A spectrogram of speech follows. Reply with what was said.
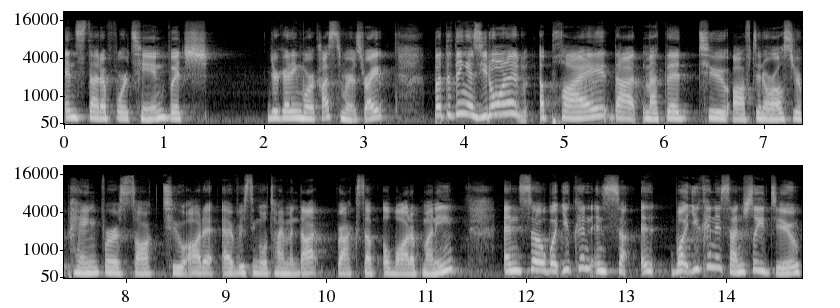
instead of 14, which you're getting more customers, right? But the thing is, you don't want to apply that method too often, or else you're paying for a SOC 2 audit every single time, and that racks up a lot of money. And so, what you can ins- eh, what you can essentially do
